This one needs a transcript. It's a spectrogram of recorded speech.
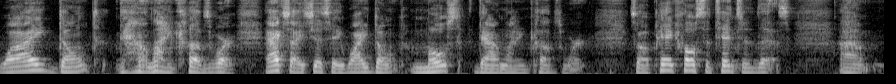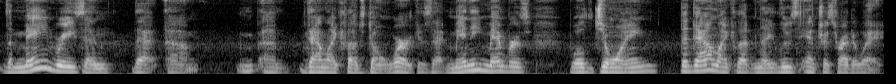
why don't downline clubs work? Actually, I should say, why don't most downline clubs work? So pay close attention to this. Um, the main reason that um, um, downline clubs don't work is that many members will join the downline club and they lose interest right away.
